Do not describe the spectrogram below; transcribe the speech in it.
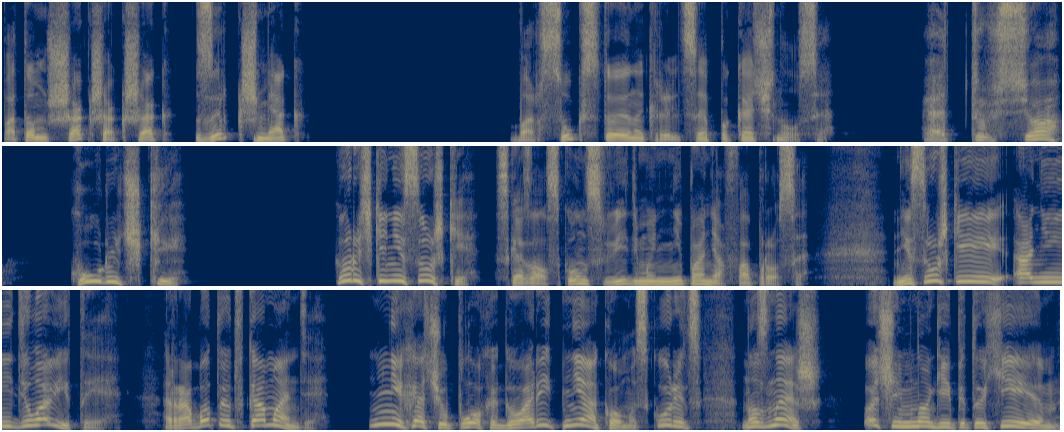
потом шаг-шаг-шаг, зырк-шмяк. Барсук, стоя на крыльце, покачнулся. «Это все курочки?» «Курочки-несушки», — сказал Скунс, видимо, не поняв вопроса. «Несушки, они деловитые, работают в команде. Не хочу плохо говорить ни о ком из куриц, но знаешь, очень многие петухи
